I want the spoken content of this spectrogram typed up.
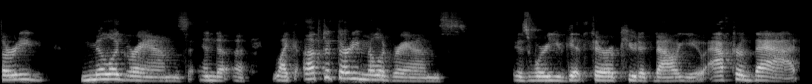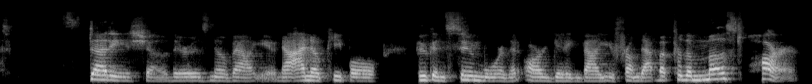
30 milligrams and uh, like up to 30 milligrams is where you get therapeutic value. After that, studies show there is no value. Now, I know people who consume more that are getting value from that, but for the most part,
